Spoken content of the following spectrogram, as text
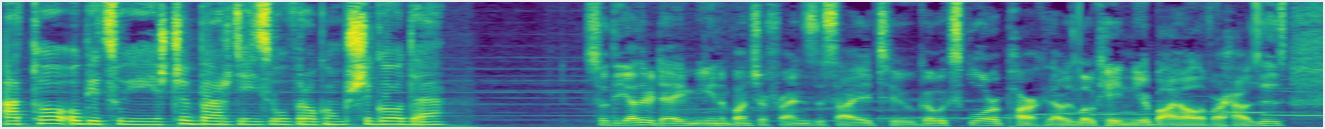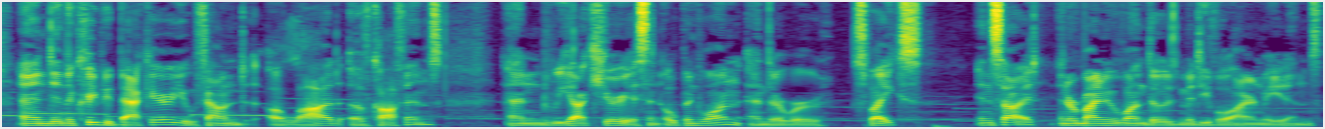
a to obiecuje jeszcze bardziej złowrogą przygodę. So the other day, me and a bunch of friends decided to go explore a park that was located nearby all of our houses. And in the creepy back area, we found a lot of coffins. And we got curious and opened one, and there were spikes inside, and it reminded me of one of those medieval Iron Maidens.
